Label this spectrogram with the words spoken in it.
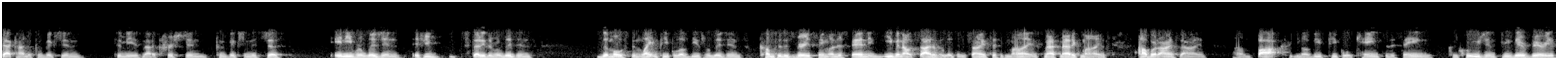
that kind of conviction to me is not a Christian conviction. It's just any religion. If you study the religions, the most enlightened people of these religions come to this very same understanding, even outside of religion, scientific minds, mathematic minds, Albert Einstein, um, Bach, you know, these people came to the same conclusion through their various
